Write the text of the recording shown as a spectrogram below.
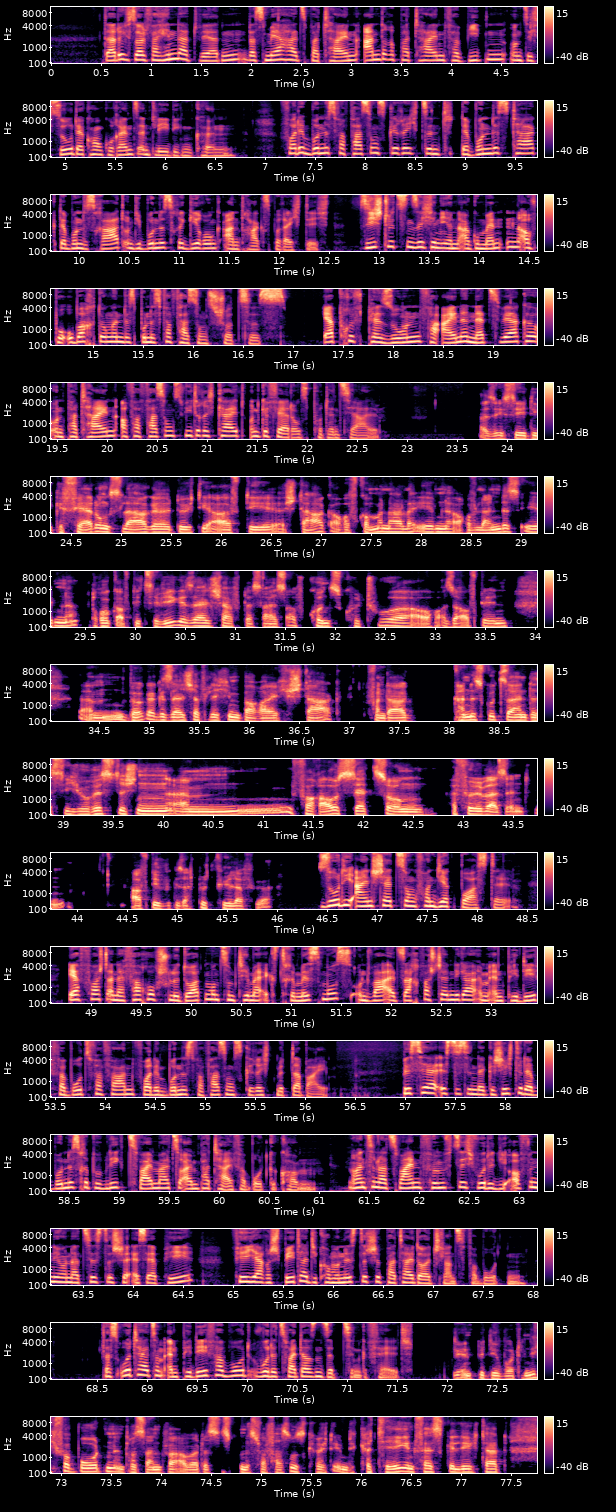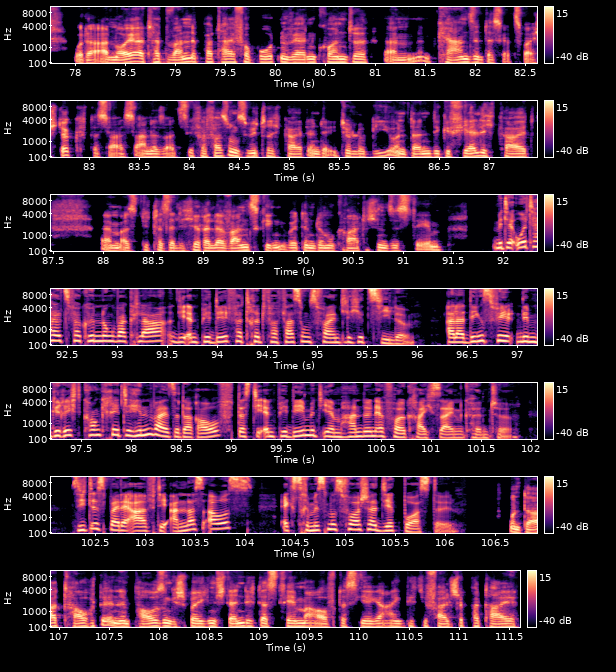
Dadurch soll verhindert werden, dass Mehrheitsparteien andere Parteien verbieten und sich so der Konkurrenz entledigen können. Vor dem Bundesverfassungsgericht sind der Bundestag, der Bundesrat und die Bundesregierung antragsberechtigt. Sie stützen sich in ihren Argumenten auf Beobachtungen des Bundesverfassungsschutzes. Er prüft Personen, Vereine, Netzwerke und Parteien auf Verfassungswidrigkeit und Gefährdungspotenzial. Also ich sehe die Gefährdungslage durch die AfD stark, auch auf kommunaler Ebene, auch auf Landesebene. Druck auf die Zivilgesellschaft, das heißt auf Kunst, Kultur, auch also auf den ähm, bürgergesellschaftlichen Bereich stark. Von da kann es gut sein, dass die juristischen ähm, Voraussetzungen erfüllbar sind. AfD, wie gesagt, tut viel dafür. So die Einschätzung von Dirk Borstel. Er forscht an der Fachhochschule Dortmund zum Thema Extremismus und war als Sachverständiger im NPD-Verbotsverfahren vor dem Bundesverfassungsgericht mit dabei. Bisher ist es in der Geschichte der Bundesrepublik zweimal zu einem Parteiverbot gekommen. 1952 wurde die offen neonazistische SRP, vier Jahre später die Kommunistische Partei Deutschlands verboten. Das Urteil zum NPD-Verbot wurde 2017 gefällt. Die NPD wurde nicht verboten. Interessant war aber, dass das Bundesverfassungsgericht eben die Kriterien festgelegt hat, oder erneuert hat, wann eine Partei verboten werden konnte. Ähm, Im Kern sind das ja zwei Stück. Das heißt einerseits die Verfassungswidrigkeit in der Ideologie und dann die Gefährlichkeit, ähm, also die tatsächliche Relevanz gegenüber dem demokratischen System. Mit der Urteilsverkündung war klar, die NPD vertritt verfassungsfeindliche Ziele. Allerdings fehlten dem Gericht konkrete Hinweise darauf, dass die NPD mit ihrem Handeln erfolgreich sein könnte. Sieht es bei der AfD anders aus? Extremismusforscher Dirk Borstel. Und da tauchte in den Pausengesprächen ständig das Thema auf, dass hier ja eigentlich die falsche Partei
